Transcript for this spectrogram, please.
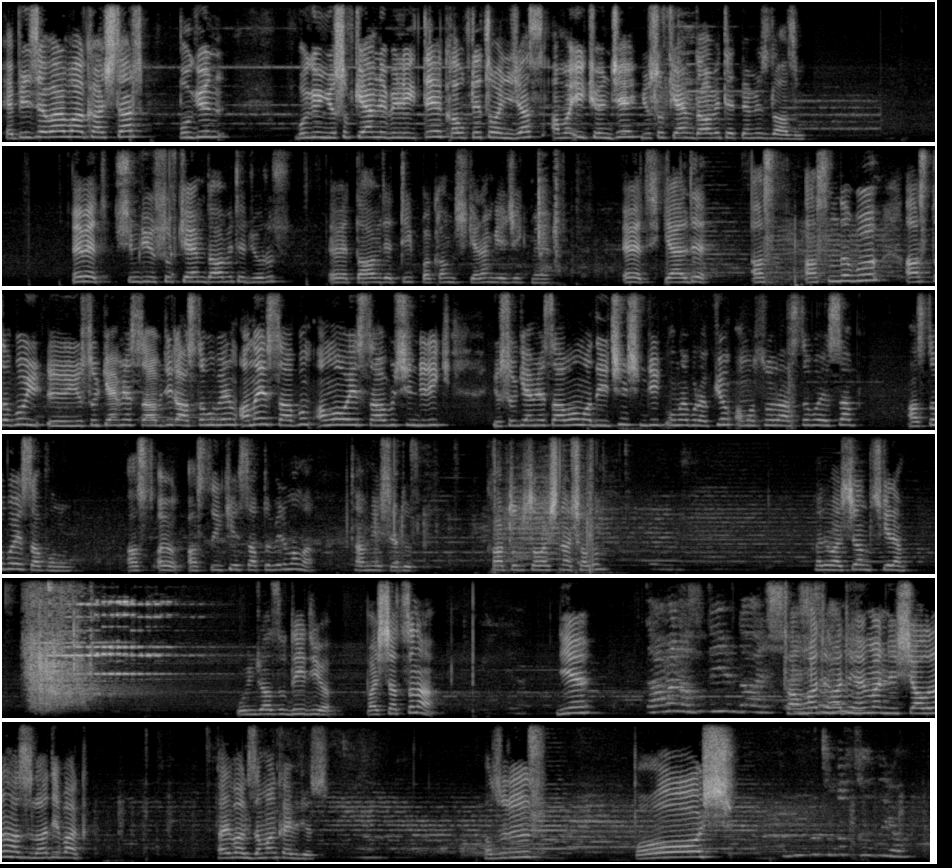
Hepinize merhaba arkadaşlar. Bugün bugün Yusuf Kerem'le birlikte Call of Duty oynayacağız. Ama ilk önce Yusuf Kerem davet etmemiz lazım. Evet, şimdi Yusuf Kerem davet ediyoruz. Evet, davet ettik. Bakalım Yusuf Kerem gelecek mi? Evet, geldi. As- aslında bu aslında bu e, Yusuf Kerem hesabı değil. Aslında bu benim ana hesabım ama o hesabı şimdilik Yusuf Kerem hesabı olmadığı için şimdilik ona bırakıyorum ama sonra aslında bu hesap aslında bu hesap onun. As Ay yok aslında iki hesap da benim ama tam neyse dur. Kartopu savaşını açalım. Hadi başlayalım Kerem. Oyuncu hazır değil diyor. Başlatsana. Niye? Tamam hazır değilim daha. eş- Tamam hadi hadi hemen eşyalarını hazırla hadi bak. Hadi bak zaman kaybediyoruz. Hazırız. Boş.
